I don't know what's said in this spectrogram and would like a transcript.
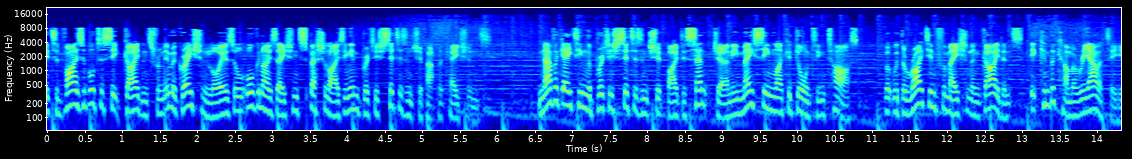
It's advisable to seek guidance from immigration lawyers or organizations specializing in British citizenship applications. Navigating the British citizenship by descent journey may seem like a daunting task, but with the right information and guidance, it can become a reality.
